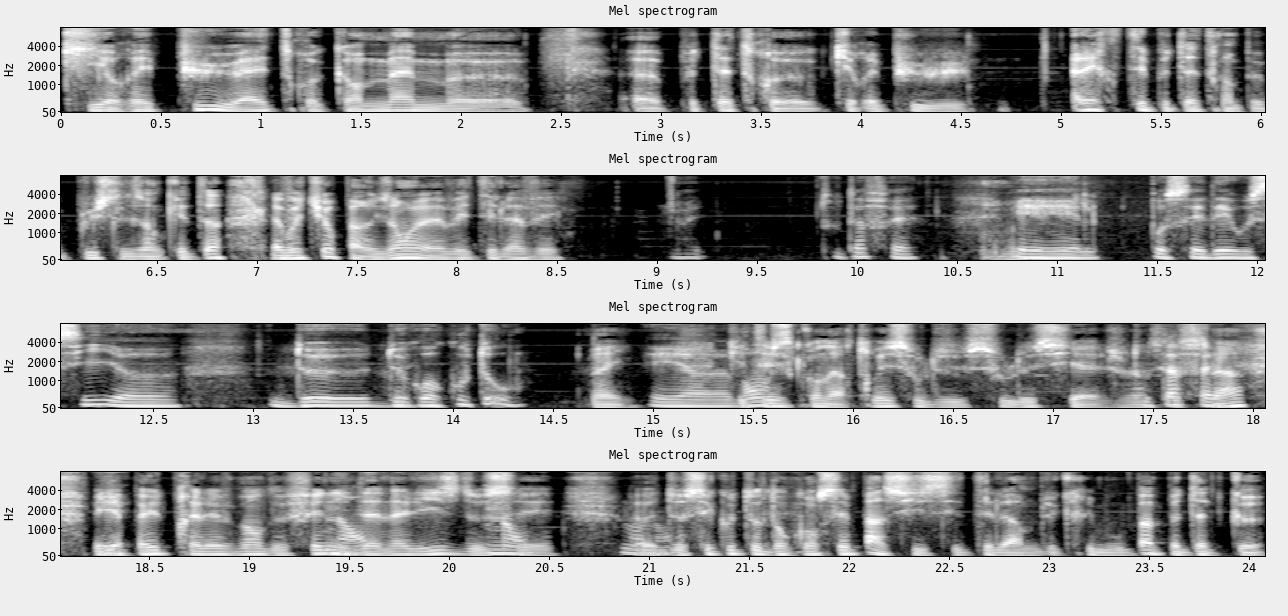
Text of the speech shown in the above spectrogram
qui auraient pu être quand même peut-être qui auraient pu alerter peut-être un peu plus les enquêteurs. La voiture, par exemple, elle avait été lavée. Oui, tout à fait. Mmh. Et elle possédait aussi euh, deux, gros couteaux. Oui. Et euh, qui était ce qu'on a retrouvé sous le, sous le siège. Tout à fait. Mais il n'y a pas eu de prélèvement de fait ni d'analyse de, ces, euh, de ces couteaux. Donc on ne sait pas si c'était l'arme du crime ou pas. Peut-être que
